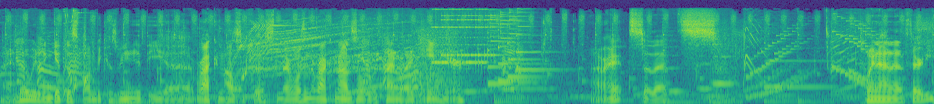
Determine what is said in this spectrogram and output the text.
I know we didn't get this one because we needed the uh, rocket nozzle for this, and there wasn't a rocket nozzle the time that I came here. Alright, so that's 29 out of 30.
